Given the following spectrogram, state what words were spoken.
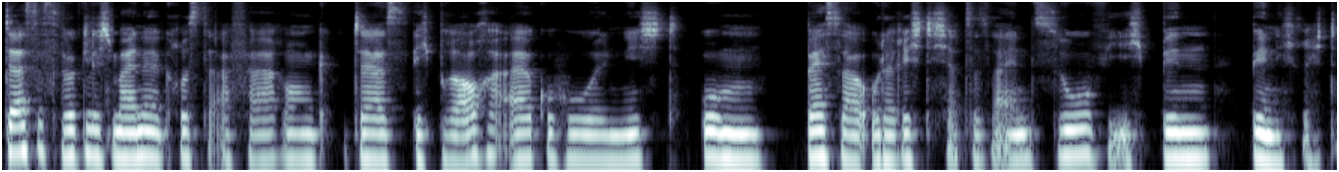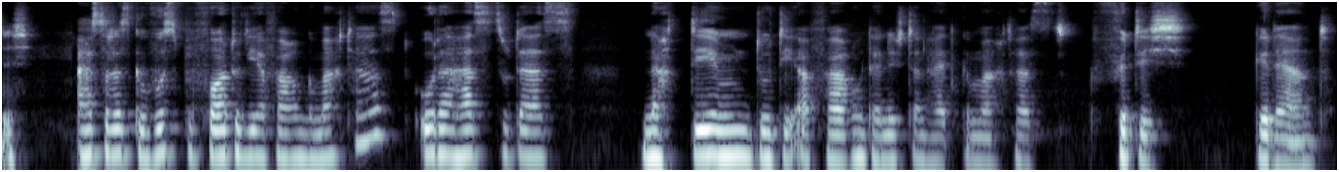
das ist wirklich meine größte Erfahrung, dass ich brauche Alkohol nicht, um besser oder richtiger zu sein. So wie ich bin, bin ich richtig. Hast du das gewusst, bevor du die Erfahrung gemacht hast? Oder hast du das, nachdem du die Erfahrung der Nüchternheit gemacht hast, für dich gelernt?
